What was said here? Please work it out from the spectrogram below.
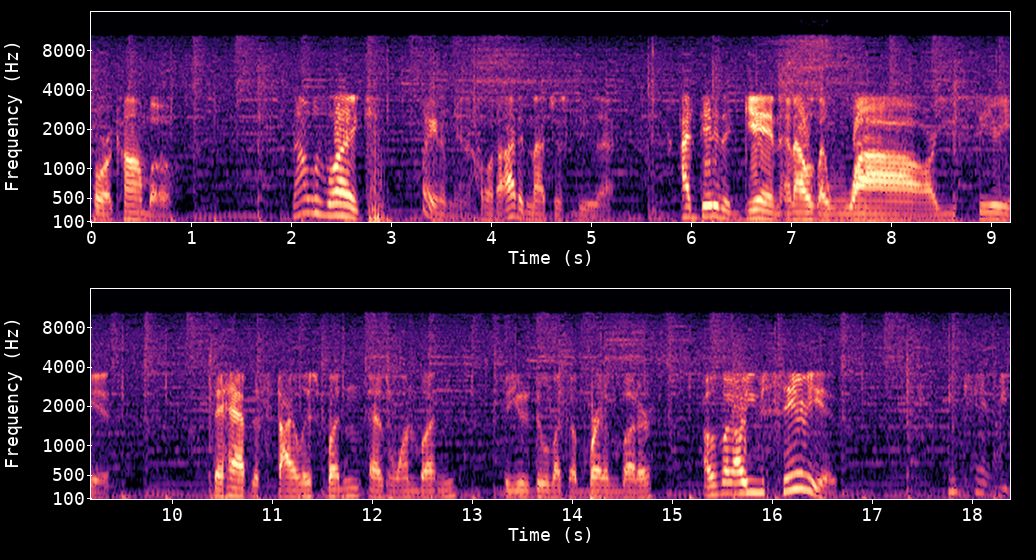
for a combo. And I was like, wait a minute, hold on, I did not just do that. I did it again, and I was like, wow, are you serious? They have the stylish button as one button for you to do like a bread and butter. I was like, are you serious? You can't be,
